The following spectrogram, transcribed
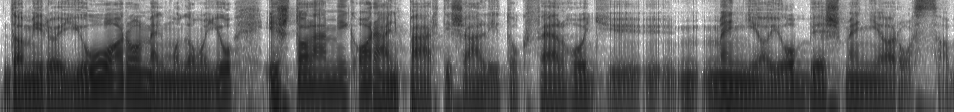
de amiről jó, arról megmondom, hogy jó, és talán még aránypárt is állítok fel, hogy mennyi a jobb és mennyi a rosszabb.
